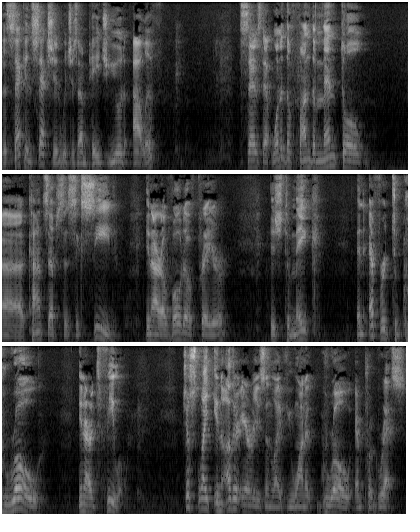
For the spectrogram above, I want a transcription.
the second section, which is on page Yud Aleph, says that one of the fundamental uh, concepts to succeed in our avoda of prayer is to make an effort to grow in our tefillah. Just like in other areas in life, you want to grow and progress.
